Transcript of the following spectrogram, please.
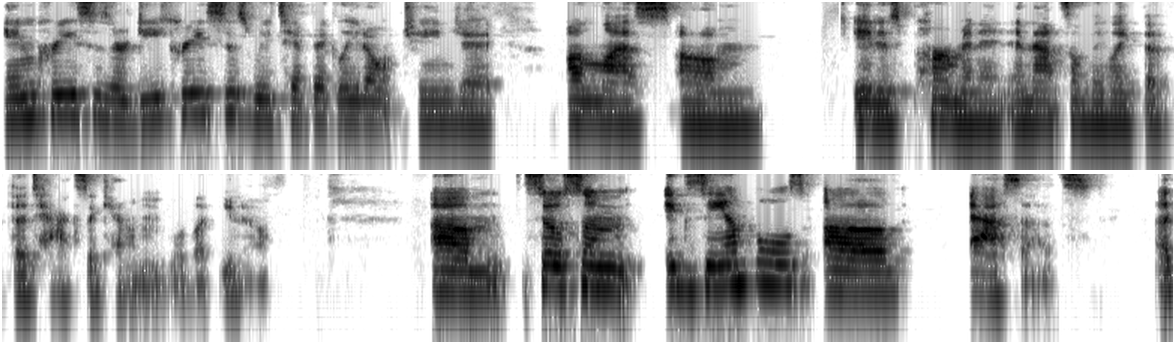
increases or decreases, we typically don't change it unless um, it is permanent, and that's something like the the tax accountant would let you know. Um, so some examples of assets. Uh,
